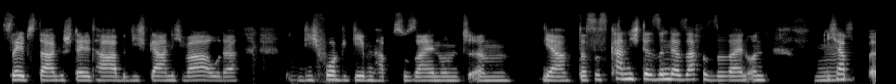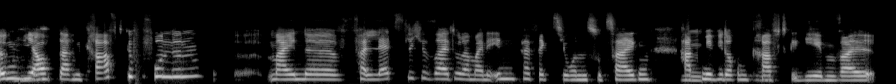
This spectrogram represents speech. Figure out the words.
selbst dargestellt habe, die ich gar nicht war oder die ich vorgegeben habe zu sein. Und ähm, ja, das ist, kann nicht der Sinn der Sache sein. Und mhm. ich habe irgendwie mhm. auch darin Kraft gefunden, meine verletzliche Seite oder meine Imperfektionen zu zeigen, hat mhm. mir wiederum Kraft gegeben, weil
